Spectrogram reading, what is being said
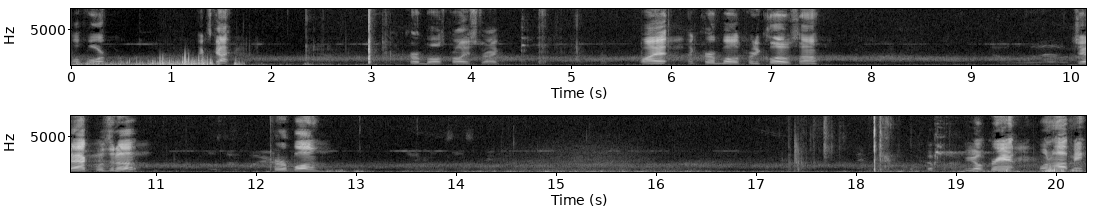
All four. Next guy. Curveball's probably a strike. Wyatt, that curveball is pretty close, huh? Jack, was it up? Curveball? Yep. Here you go, Grant. One hot me.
